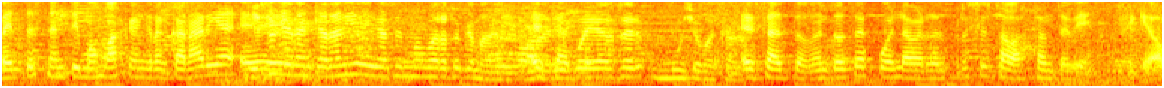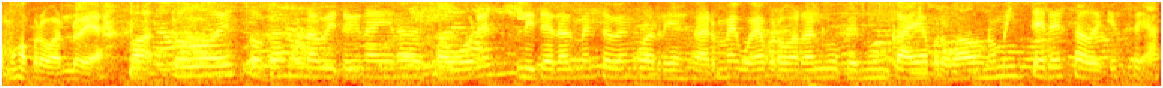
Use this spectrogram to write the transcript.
20 céntimos más que en Gran Canaria. Y eso eh, que Gran Canaria llega a ser más barato que Madrid. Exacto. puede ser mucho más caro. Exacto, entonces pues la verdad el precio está bastante bien, así que vamos a probarlo ya. Todo esto acá es una vitrina llena de sabores, literalmente vengo a arriesgarme, voy a probar algo que nunca haya probado, no me interesa de qué sea,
